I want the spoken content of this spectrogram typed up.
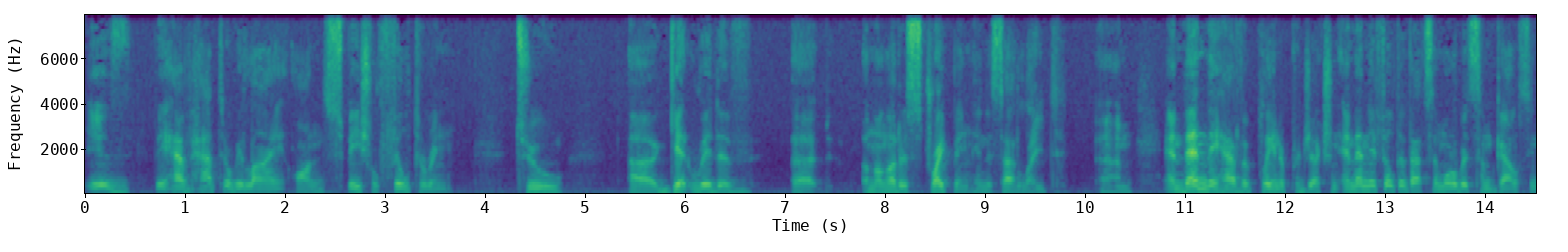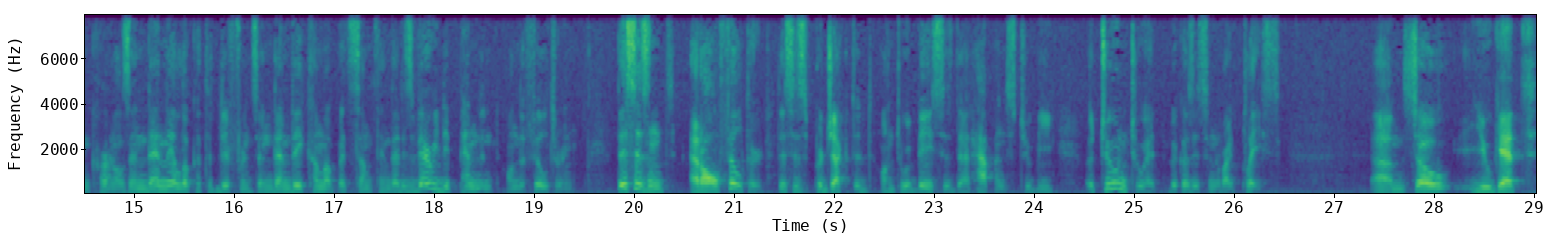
is they have had to rely on spatial filtering to uh, get rid of, uh, among others, striping in the satellite. Um, and then they have a planar projection, and then they filter that some more with some Gaussian kernels, and then they look at the difference, and then they come up with something that is very dependent on the filtering. This isn't at all filtered. This is projected onto a basis that happens to be attuned to it because it's in the right place. Um, so you get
